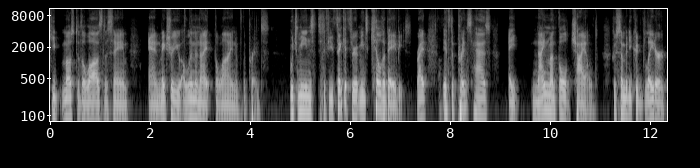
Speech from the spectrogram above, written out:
keep most of the laws the same and make sure you eliminate the line of the prince which means if you think it through, it means kill the babies, right? If the prince has a nine month old child who somebody could later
